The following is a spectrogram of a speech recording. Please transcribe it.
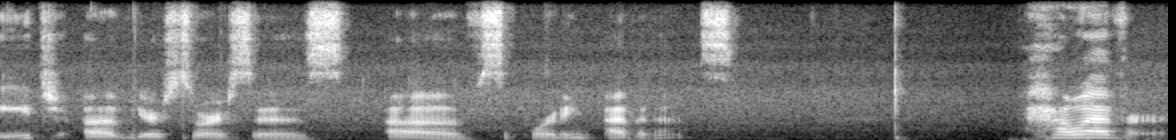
each of your sources of supporting evidence. However,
